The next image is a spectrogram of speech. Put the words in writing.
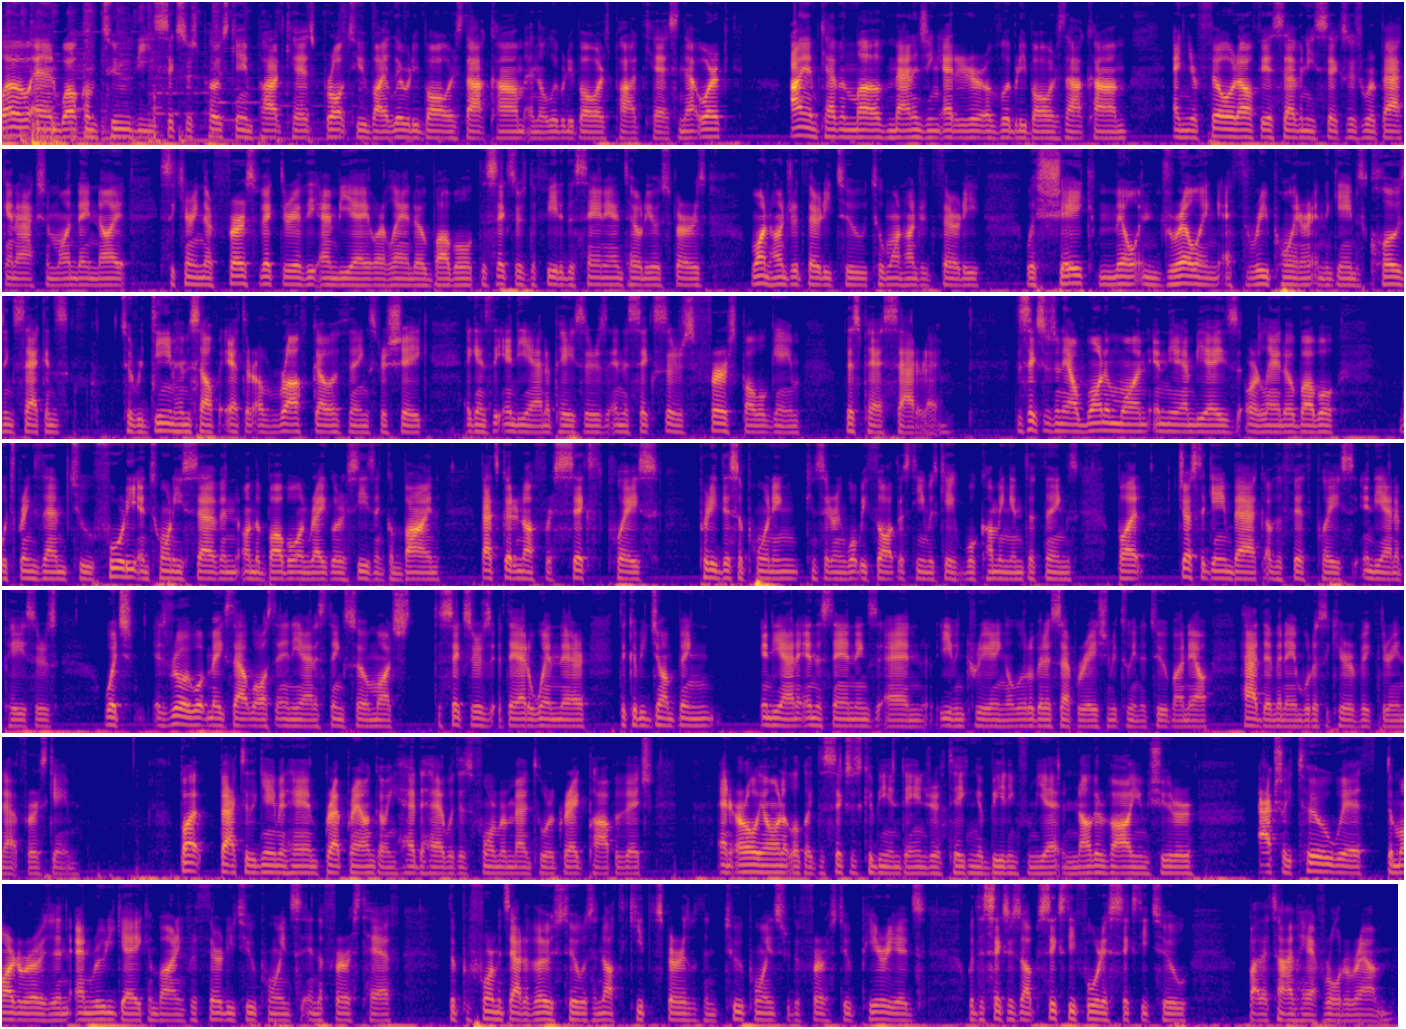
Hello and welcome to the Sixers postgame podcast brought to you by LibertyBallers.com and the Liberty Ballers Podcast Network. I am Kevin Love, managing editor of LibertyBallers.com, and your Philadelphia 76ers were back in action Monday night, securing their first victory of the NBA Orlando bubble. The Sixers defeated the San Antonio Spurs 132 to 130 with Shake Milton drilling a three-pointer in the game's closing seconds to redeem himself after a rough go of things for Shake against the Indiana Pacers in the Sixers' first bubble game this past Saturday. The Sixers are now 1 and 1 in the NBA's Orlando bubble, which brings them to 40 and 27 on the bubble and regular season combined. That's good enough for 6th place. Pretty disappointing considering what we thought this team was capable coming into things, but just a game back of the 5th place Indiana Pacers, which is really what makes that loss to Indiana sting so much. The Sixers, if they had a win there, they could be jumping Indiana in the standings and even creating a little bit of separation between the two by now, had they been able to secure a victory in that first game. But back to the game at hand, Brett Brown going head to head with his former mentor, Gregg Popovich. And early on, it looked like the Sixers could be in danger of taking a beating from yet another volume shooter actually two with DeMar DeRozan and Rudy Gay combining for 32 points in the first half. The performance out of those two was enough to keep the Spurs within two points through the first two periods, with the Sixers up 64 to 62 by the time half rolled around.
